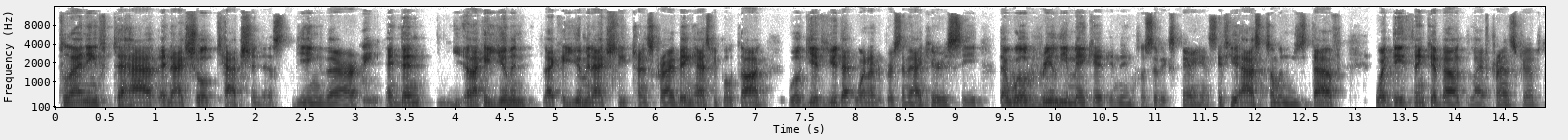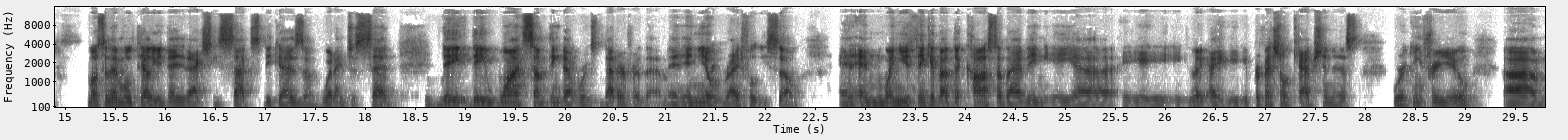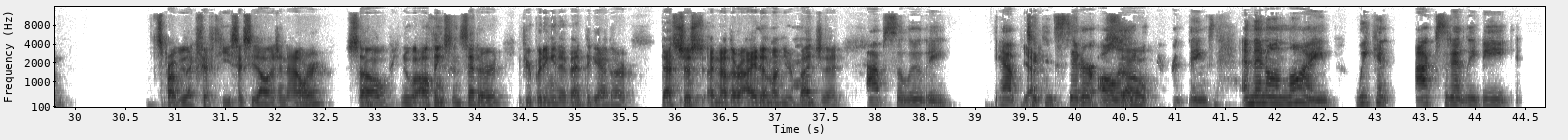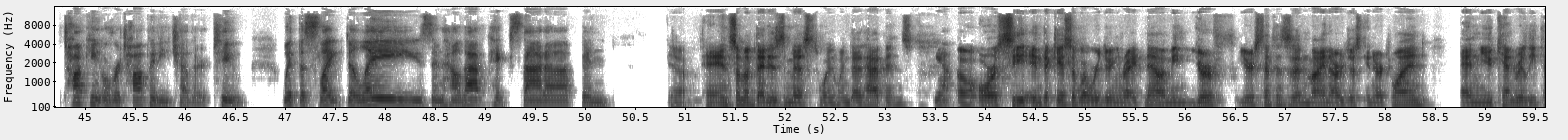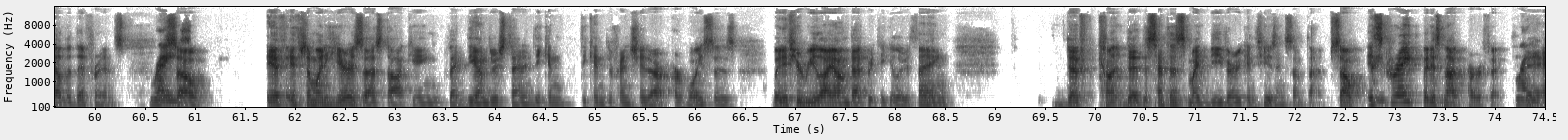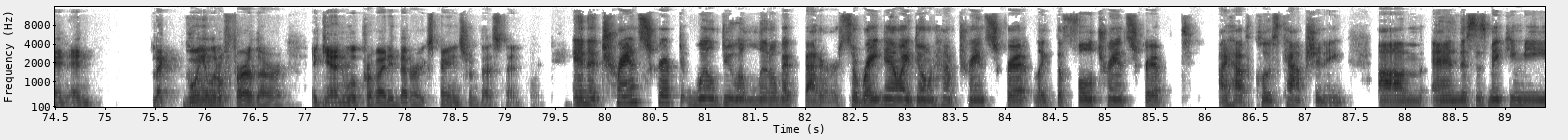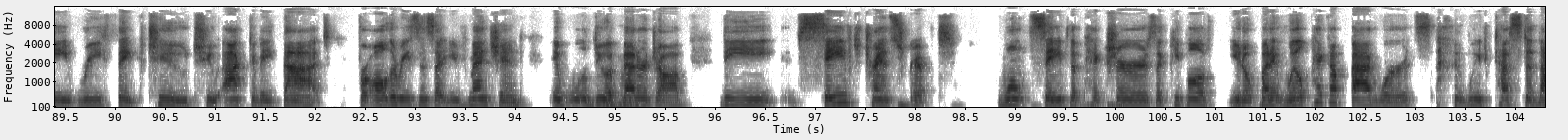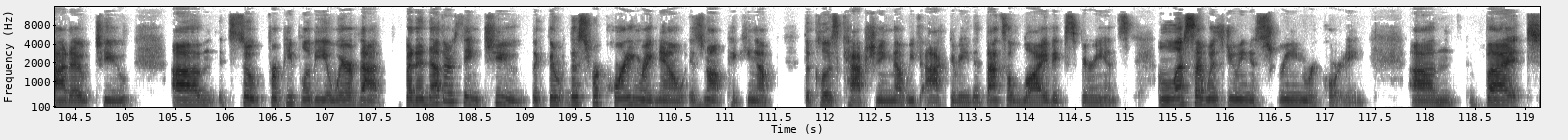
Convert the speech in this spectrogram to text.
planning to have an actual captionist being there, right. and then like a human, like a human actually transcribing as people talk, will give you that 100% accuracy that will really make it an inclusive experience. If you ask someone who's deaf what they think about live transcripts, most of them will tell you that it actually sucks because of what I just said. Mm-hmm. They they want something that works better for them, and, and you know rightfully so. And and when you think about the cost of having a uh, a, a, a, professional captionist working for you, um, it's probably like 50 60 dollars an hour. So mm-hmm. you know, all things considered, if you're putting an event together, that's just another item on your budget. Absolutely. Yep. Yeah. To consider all so, of these different things, and then online we can accidentally be talking over top of each other too with the slight delays and how that picks that up and yeah and some of that is missed when when that happens. Yeah. Uh, or see in the case of what we're doing right now i mean your your sentences and mine are just intertwined and you can't really tell the difference. Right. So if if someone hears us talking like they understand and they can they can differentiate our, our voices but if you rely on that particular thing the, the the sentence might be very confusing sometimes. So it's great but it's not perfect. Right. and and like going a little further again will provide a better experience from that standpoint. And a transcript will do a little bit better. So right now i don't have transcript like the full transcript. I have closed captioning. Um, and this is making me rethink too to activate that for all the reasons that you've mentioned. It will do a mm-hmm. better job. The saved transcript won't save the pictures like people have you know but it will pick up bad words. We've tested that out too. Um, so for people to be aware of that. But another thing too like the, this recording right now is not picking up the closed captioning that we've activated. That's a live experience unless i was doing a screen recording. Um, but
